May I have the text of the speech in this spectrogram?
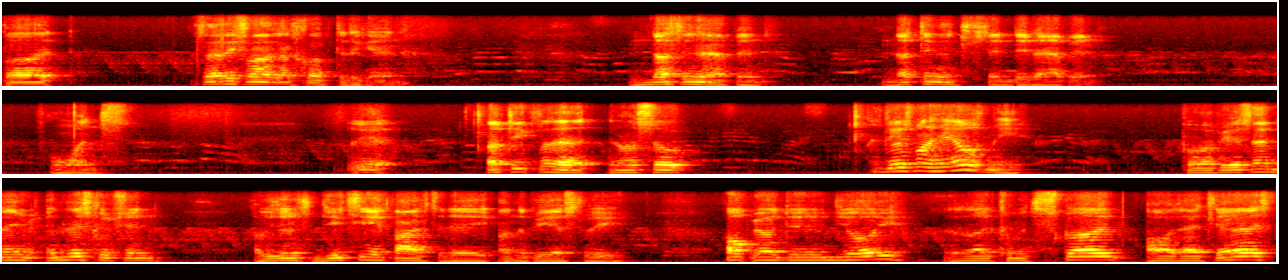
but sadly finally got corrupted again. Nothing happened. Nothing interesting did happen once. So yeah, I think for that, and also, if you guys want to hang out with me, put my PSN name in the description. I'll be doing some GTA 5 today on the PS3. Hope y'all did enjoy. Like, comment, subscribe, all that jazz.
